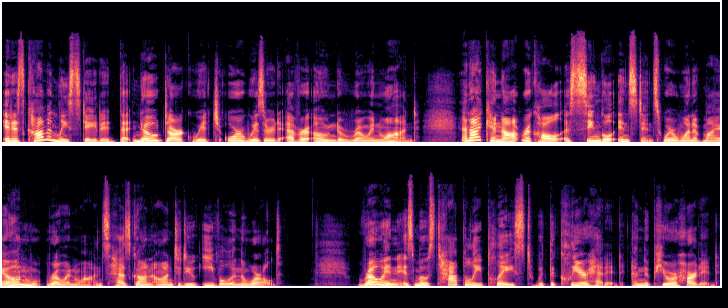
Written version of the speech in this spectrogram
It is commonly stated that no dark witch or wizard ever owned a Rowan wand, and I cannot recall a single instance where one of my own Rowan wands has gone on to do evil in the world. Rowan is most happily placed with the clear headed and the pure hearted,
